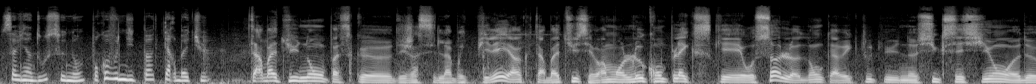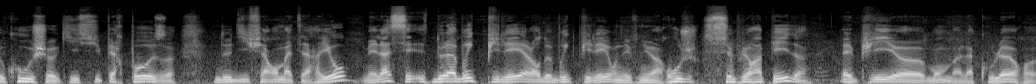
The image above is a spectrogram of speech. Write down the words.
Ça vient d'où ce nom? Pourquoi vous ne dites pas terre battue? Terre battue, non, parce que déjà c'est de la brique pilée. Hein, que terre battue, c'est vraiment le complexe qui est au sol, donc avec toute une succession de couches qui superposent de différents matériaux. Mais là, c'est de la brique pilée. Alors de brique pilée, on est venu à rouge, c'est plus rapide. Et puis, euh, bon, bah, la couleur, euh,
